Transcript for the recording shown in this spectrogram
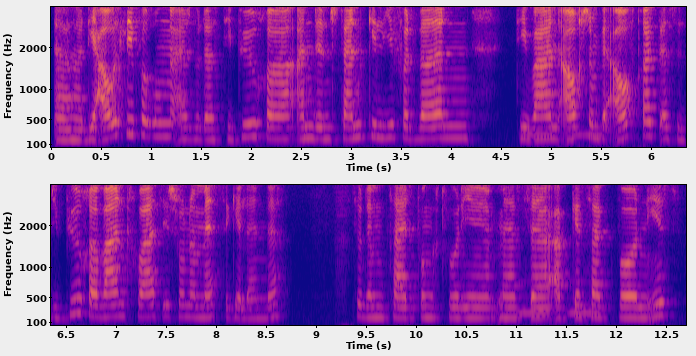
äh, die Auslieferung, also dass die Bücher an den Stand geliefert werden, die waren auch schon beauftragt. Also die Bücher waren quasi schon am Messegelände zu dem Zeitpunkt, wo die Messe abgesagt worden ist.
